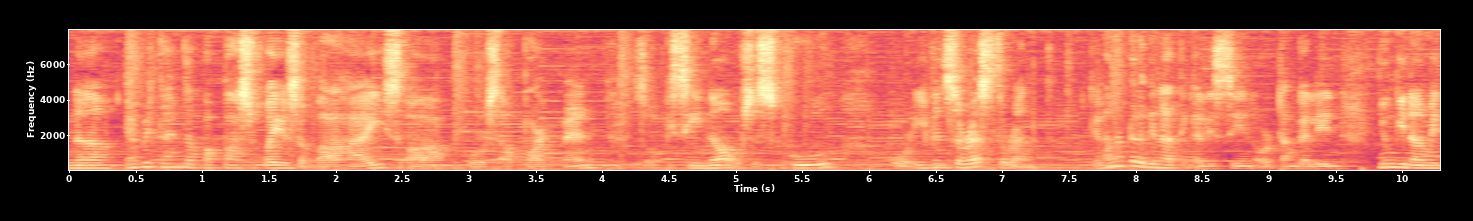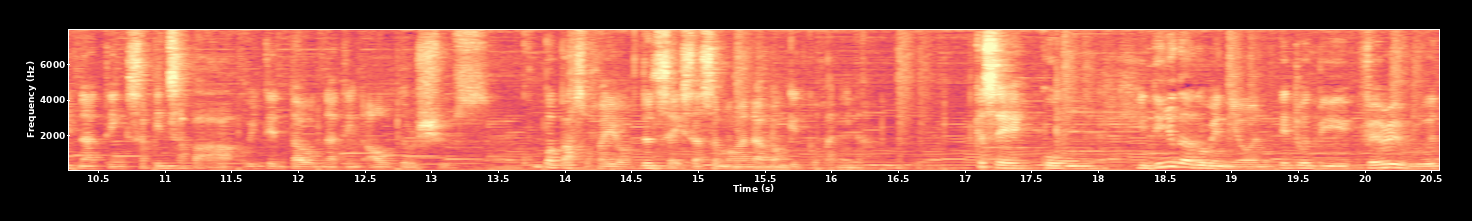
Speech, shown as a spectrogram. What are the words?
na every time na papasok kayo sa bahay sa, or sa apartment, sa opisina or sa school or even sa restaurant, kailangan talaga nating alisin or tanggalin yung ginamit nating sapin sa paa o yung tinatawag nating outdoor shoes. Kung papasok kayo dun sa isa sa mga nabanggit ko kanina. Kasi kung hindi nyo gagawin yon, it would be very rude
